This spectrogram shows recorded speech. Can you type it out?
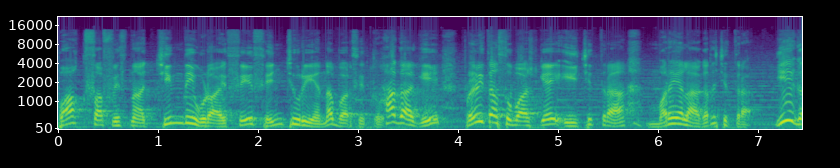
ಬಾಕ್ಸ್ ಆಫೀಸ್ನ ಚಿಂದಿ ಉಡಾಯಿಸಿ ಸೆಂಚುರಿಯನ್ನ ಬಾರಿಸಿತ್ತು. ಹಾಗಾಗಿ ಪ್ರಣೀತಾ ಸುಭಾಷ್ಗೆ ಈ ಚಿತ್ರ ಮರೆಯಲಾಗದ ಚಿತ್ರ. ಈಗ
